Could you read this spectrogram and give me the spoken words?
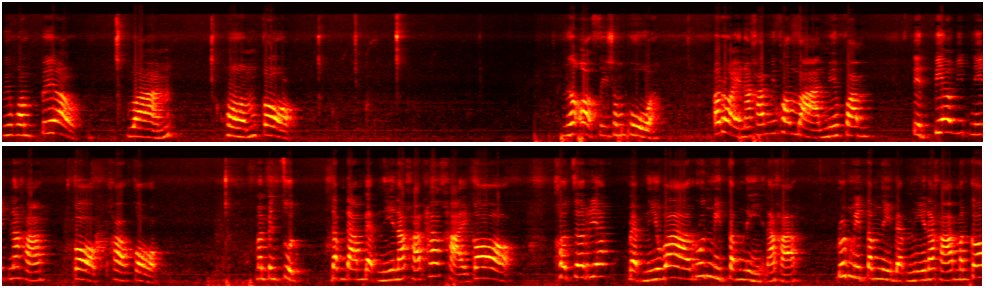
มีความเปรี้ยว หวาน หอมกรอบ เนื้อออกสีชมพู อร่อยนะคะ มีความหวานมีความติดเปรี้ยวนิดๆนะคะ กรอบค่ะกรอบ มันเป็นจุดดำๆแบบนี้นะคะ ถ้าขายก็เขาจะเรียกแบบนี้ว่ารุ่นมีตำหนินะคะ รุ่นมีตำหนิแบบนี้นะคะ มันก็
